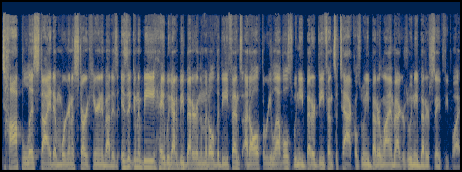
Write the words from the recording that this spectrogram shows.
top list item we're going to start hearing about is is it going to be hey we got to be better in the middle of the defense at all three levels we need better defensive tackles we need better linebackers we need better safety play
